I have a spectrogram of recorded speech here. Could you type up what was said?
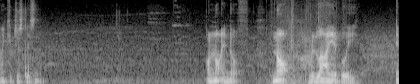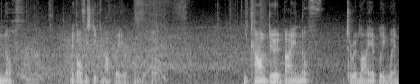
Like, it just isn't. Or not enough. Not reliably enough. Like, obviously you can outplay your opponent, but you can't do it by enough to reliably win.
